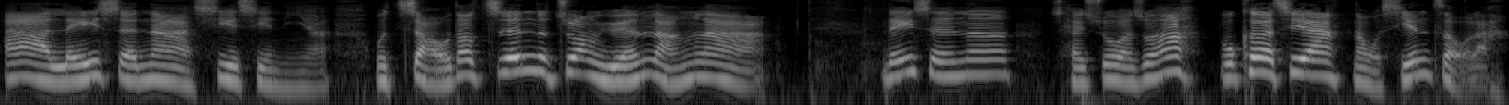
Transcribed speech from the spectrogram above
啊，雷神呐，谢谢你啊！我找到真的状元郎啦！雷神呢，才说完说哈，不客气啊，那我先走啦。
